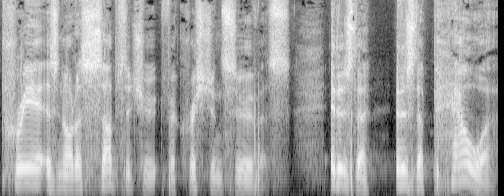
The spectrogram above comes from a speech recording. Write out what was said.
prayer is not a substitute for Christian service. It is the, it is the power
